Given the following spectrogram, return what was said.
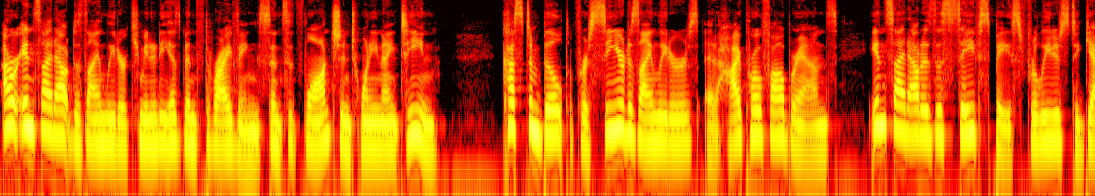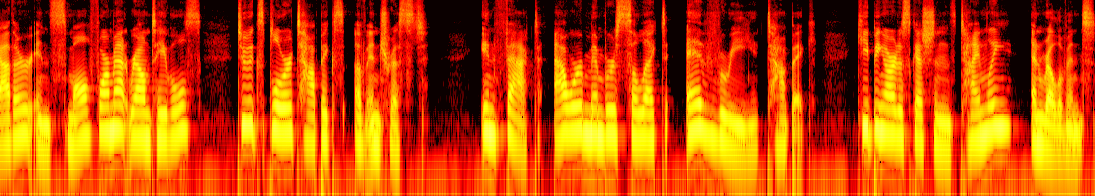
Our Inside Out design leader community has been thriving since its launch in 2019. Custom built for senior design leaders at high profile brands, Inside Out is a safe space for leaders to gather in small format roundtables to explore topics of interest. In fact, our members select every topic, keeping our discussions timely and relevant.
